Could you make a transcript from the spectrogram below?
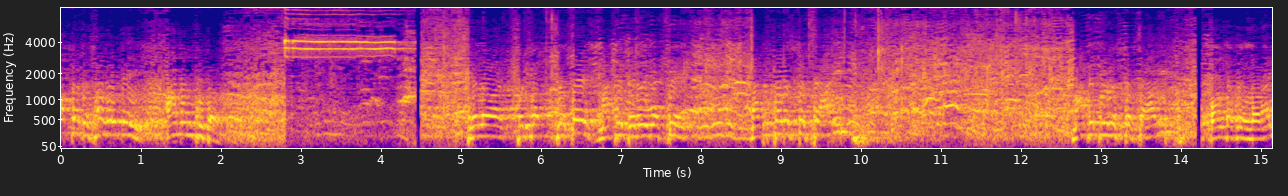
আপনাদের সকলকেই আমন্ত্রিত খেলোয়াড় পরিবার করছে মাঠে বেরোয় যাচ্ছে মাঠে প্রবেশ করছে আরিফ মাঠে প্রবেশ করছে আরিফ বল লড়াই।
